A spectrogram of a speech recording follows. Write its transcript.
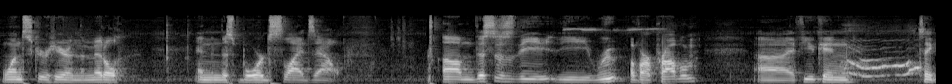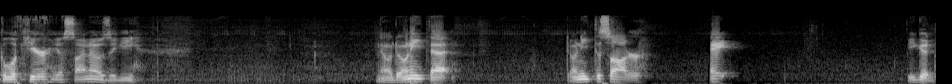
one screw here in the middle, and then this board slides out. Um, this is the, the root of our problem. Uh, if you can take a look here. Yes, I know, Ziggy. No, don't eat that. Don't eat the solder. Be good.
